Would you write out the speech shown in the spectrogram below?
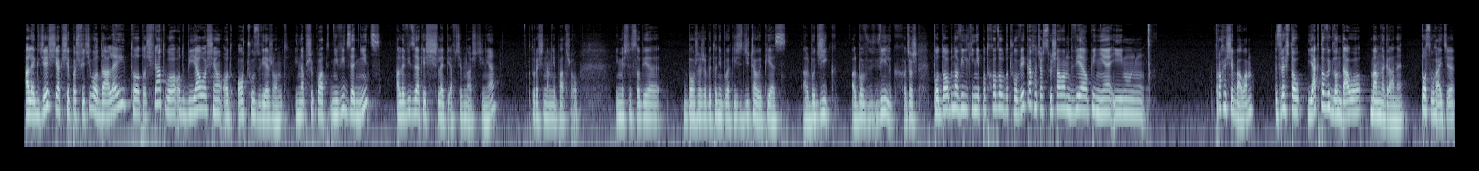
Ale gdzieś jak się poświeciło dalej, to to światło odbijało się od oczu zwierząt. I na przykład nie widzę nic, ale widzę jakieś ślepia w ciemności, nie? Które się na mnie patrzą. I myślę sobie, Boże, żeby to nie był jakiś zdziczały pies, albo dzik, albo wilk, chociaż podobno wilki nie podchodzą do człowieka, chociaż słyszałam dwie opinie i mm, trochę się bałam. Zresztą, jak to wyglądało, mam nagrane. Posłuchajcie.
